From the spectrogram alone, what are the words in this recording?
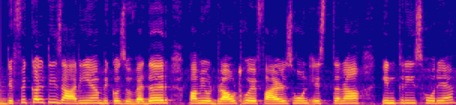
ਡਿਫਿਕਲਟੀਜ਼ ਆ ਰਹੀਆਂ ਬਿਕੋਜ਼ ਵੈਦਰ ਭਾਵੇਂ ਉਹ ਡਰਾਊਟ ਹੋਏ ਫਾਇਰਸ ਹੋਣ, ਇਸ ਤਰ੍ਹਾਂ ਇਨਕਰੀਜ਼ ਹੋ ਰਿਹਾ? ਹੈ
